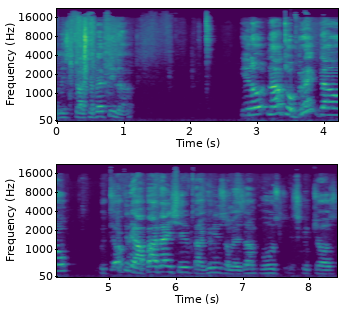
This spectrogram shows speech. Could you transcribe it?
Mr. Chebefina. You know, now to break down, we're talking about paradigm shift and giving some examples to the scriptures,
